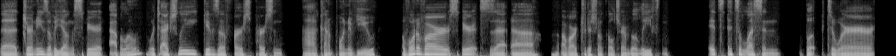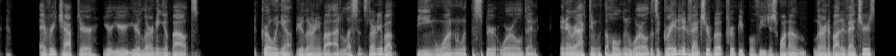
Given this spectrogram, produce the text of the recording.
The Journeys of a Young Spirit Abalone, which actually gives a first person uh kind of point of view of one of our spirits that uh of our traditional culture and belief. It's it's a lesson book to where every chapter you're you're you're learning about growing up, you're learning about adolescence, learning about being one with the spirit world and interacting with the whole new world. It's a great adventure book for people if you just want to learn about adventures.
